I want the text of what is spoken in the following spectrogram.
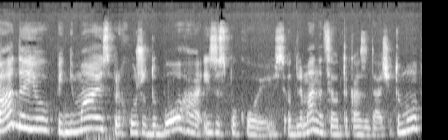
падаю, піднімаюсь, приходжу до Бога і заспокоююсь. От для мене це от така задача. Тому,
